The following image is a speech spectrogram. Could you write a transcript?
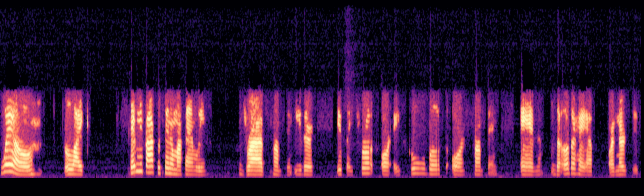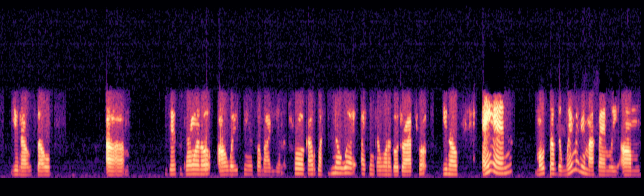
Well, like seventy five percent of my family drives something. Either it's a truck or a school bus or something. And the other half are nurses, you know. So um just growing up, always seeing somebody in a truck, I was like, you know what? I think I want to go drive trucks, you know. And most of the women in my family um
